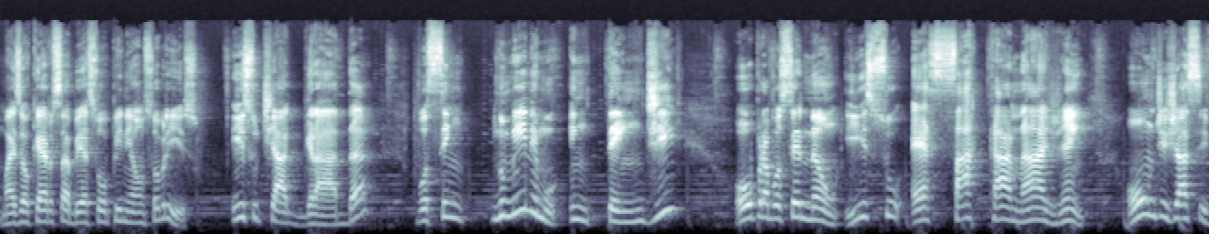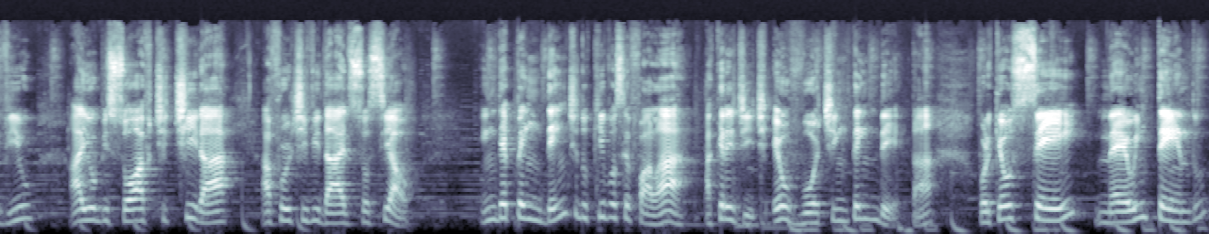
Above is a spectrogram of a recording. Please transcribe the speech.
Mas eu quero saber a sua opinião sobre isso. Isso te agrada? Você, no mínimo, entende? Ou para você não? Isso é sacanagem. Onde já se viu a Ubisoft tirar a furtividade social? independente do que você falar, acredite, eu vou te entender, tá? Porque eu sei, né, eu entendo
